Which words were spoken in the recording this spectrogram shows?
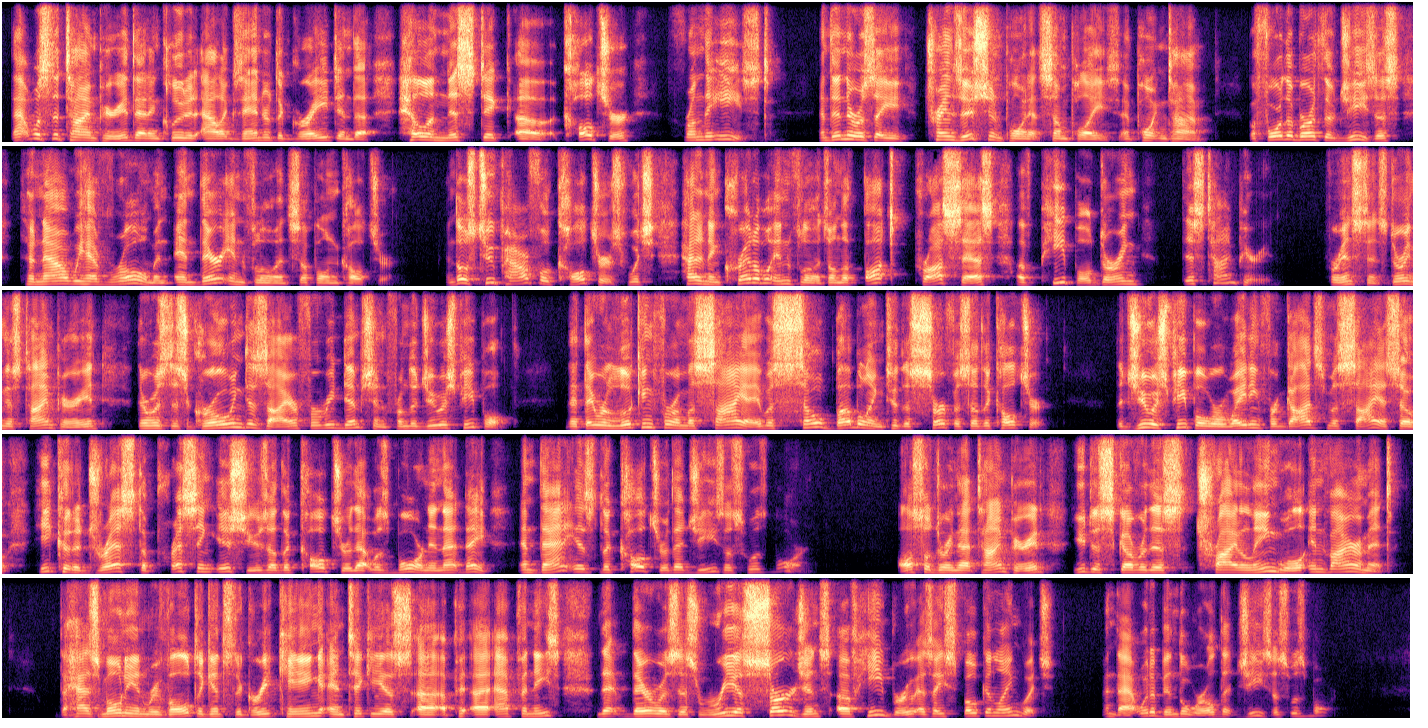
That was the time period that included Alexander the Great and the Hellenistic uh, culture from the East. And then there was a transition point at some place, at point in time. Before the birth of Jesus, to now we have Rome and, and their influence upon culture. And those two powerful cultures, which had an incredible influence on the thought process of people during this time period. For instance, during this time period, there was this growing desire for redemption from the Jewish people, that they were looking for a Messiah. It was so bubbling to the surface of the culture. The Jewish people were waiting for God's Messiah so he could address the pressing issues of the culture that was born in that day. And that is the culture that Jesus was born. Also, during that time period, you discover this trilingual environment. The Hasmonean revolt against the Greek king Antiochus uh, Epiphanes, that there was this resurgence of Hebrew as a spoken language. And that would have been the world that Jesus was born.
